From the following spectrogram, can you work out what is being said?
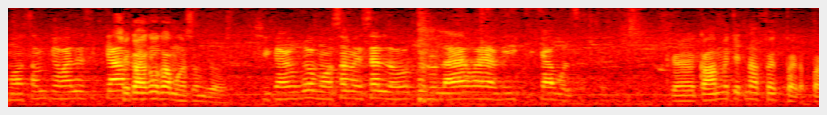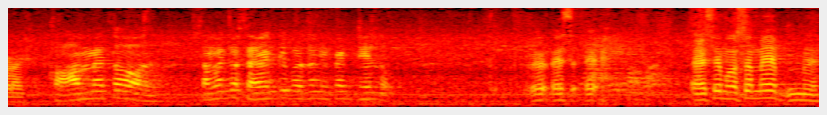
मौसम के वाले से। क्या शिकागो का मौसम जो है। शिकागो का मौसम ऐसा लोगों को रुलाया हुआ है अभी कि क्या बोल सकते हैं? काम में कितना इफ़ेक्ट पड़ा है? काम में तो समझ लो सेवेंटी परसेंट इफ़ेक्ट झेल लो ऐसे ऐसे मौसम में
